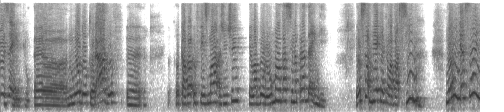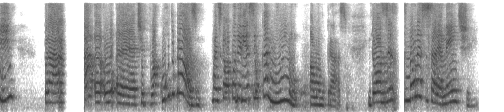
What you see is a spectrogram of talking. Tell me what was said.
exemplo, é, no meu doutorado, eu, tava, eu fiz uma, a gente elaborou uma vacina para dengue. Eu sabia que aquela vacina não ia sair para é, tipo a curto prazo, mas que ela poderia ser o caminho a longo prazo. Então, às vezes, não necessariamente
